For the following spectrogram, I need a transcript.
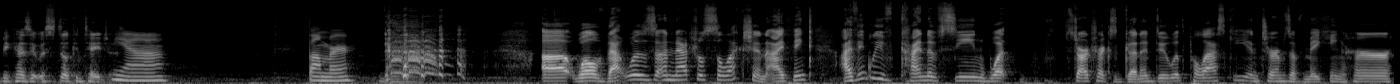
because it was still contagious. Yeah. Bummer. Uh, well, that was Unnatural Selection. I think. I think we've kind of seen what Star Trek's gonna do with Pulaski in terms of making her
